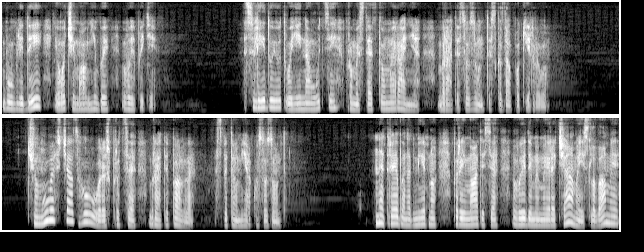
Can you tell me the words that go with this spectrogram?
був блідий і очі мав ніби випиті. Слідую твоїй науці про мистецтво вмирання, брате Созонте, сказав покірливо. Чому весь час говориш про це, брате Павле? спитав м'яко Созонт. Не треба надмірно перейматися видимими речами і словами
